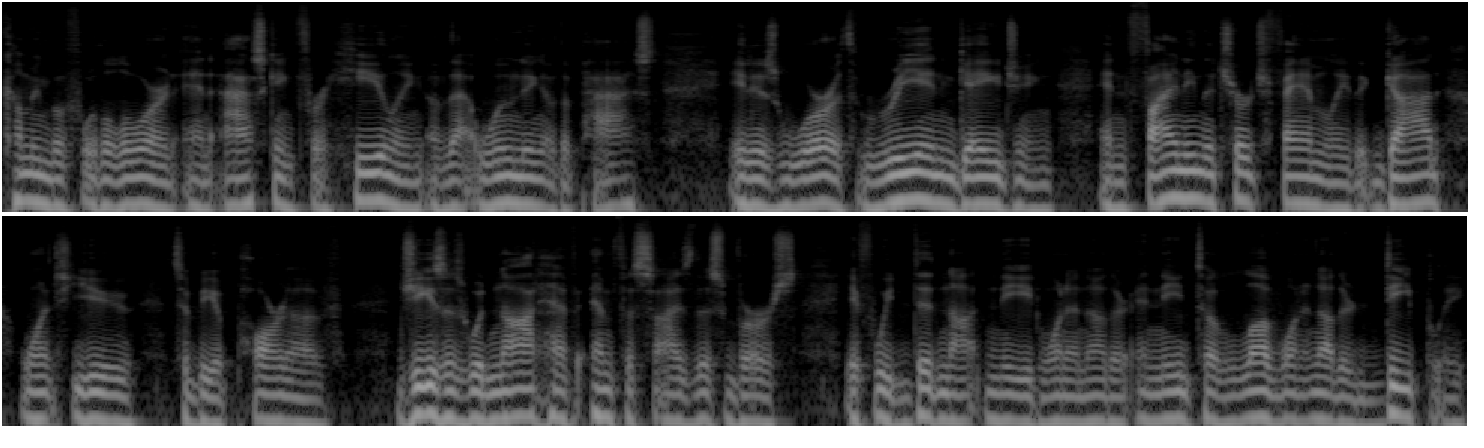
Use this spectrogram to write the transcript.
coming before the Lord and asking for healing of that wounding of the past. It is worth re engaging and finding the church family that God wants you to be a part of. Jesus would not have emphasized this verse if we did not need one another and need to love one another deeply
